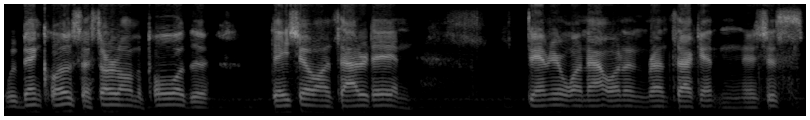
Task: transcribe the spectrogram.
we've been close. I started on the pole of the day show on Saturday and damn near won that one and ran second. And it's just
